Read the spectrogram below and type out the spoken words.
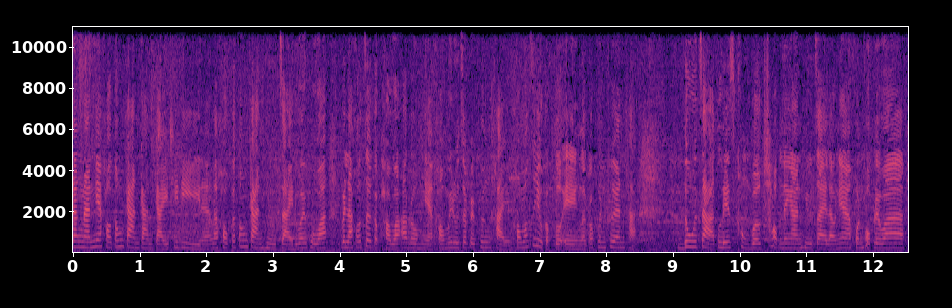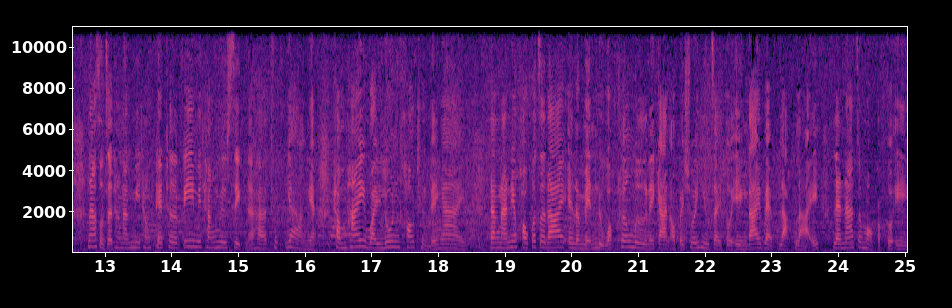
ดังนั้นเนี่ยเขาต้องการการไกด์ที่ดีนะแล้วเขาก็ต้องการฮิวใจด้วย เพราะว่าเวลาเขาเจอกับภาวะอารมณ์เนี่ยเขาไม่รู้จะไปพึ่งใครเขามักจะอยู่กับตัวเองแล้วก็เพื่อนๆค่ะ ดูจากลิสต์ของเวิร์กช็อปในงานฮิวใจแล้วเนี่ยคนพบเลยว่าน่าสนใจทั้งนั้นมีทั้งเพจเทอร์ปี้มีทั้งมิวสิกนะคะ ทุกอย่างเนี่ยทำให้วัยรุ่นเข้าถึงได้ง่าย ดังนั้นเนี่ยเขาก็จะได้เอลเมนต์หรือว่าเครื่องมือในการเอาไปช่วยฮิวใจตัวเองได้แบบหลากหลาย และน่าจะเหมาะกับตัวเอง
